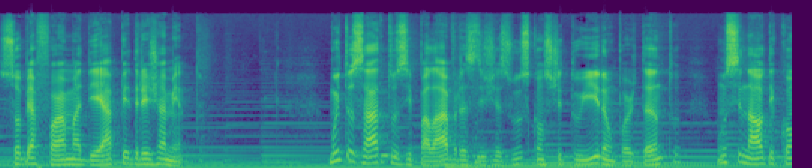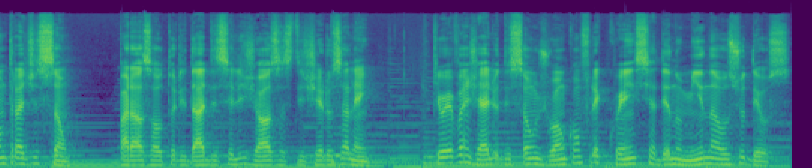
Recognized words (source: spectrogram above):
sob a forma de apedrejamento. Muitos atos e palavras de Jesus constituíram, portanto, um sinal de contradição para as autoridades religiosas de Jerusalém, que o Evangelho de São João com frequência denomina os judeus,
